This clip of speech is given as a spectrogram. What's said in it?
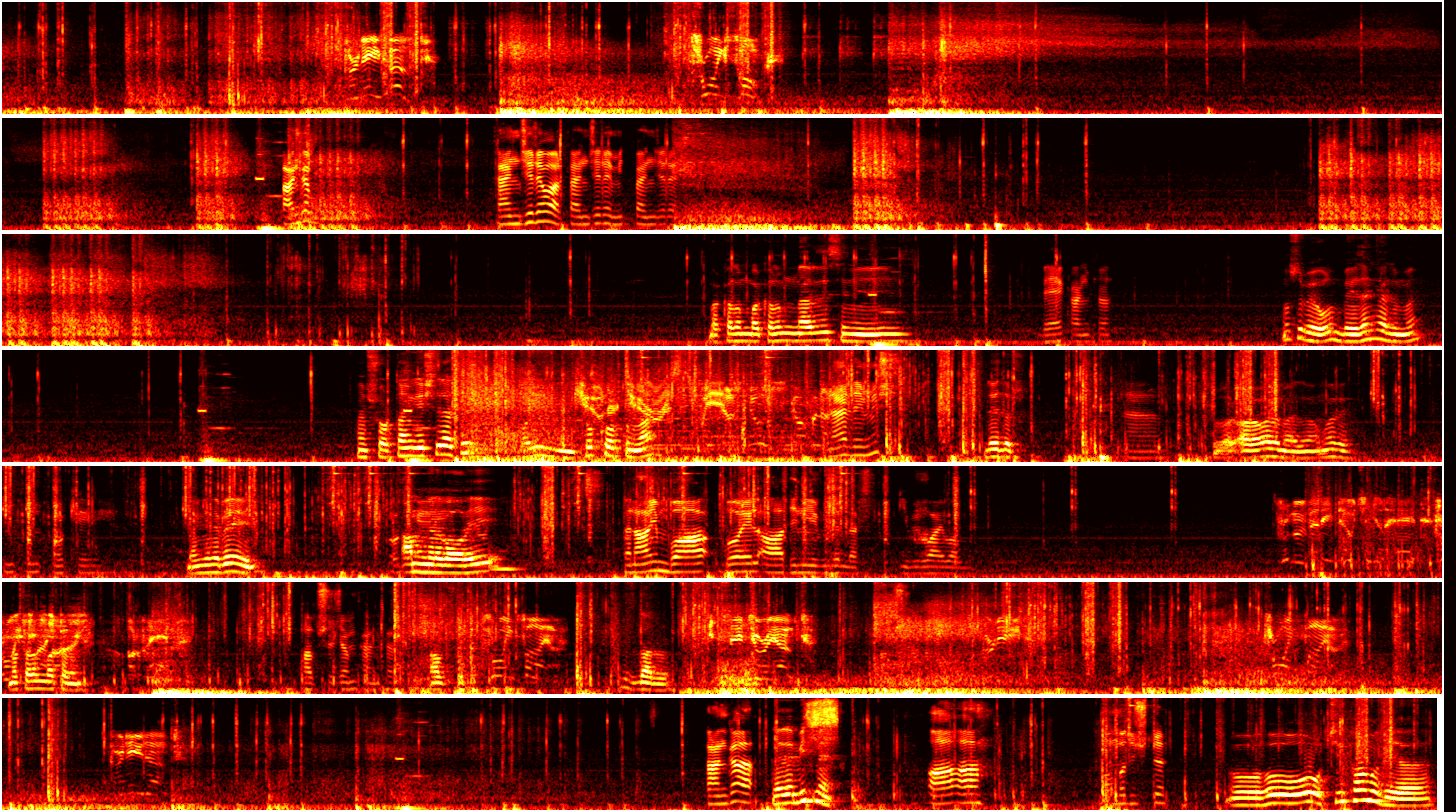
Pencere var pencere mid pencere. Bakalım bakalım neredesiniz? B kanka. Nasıl be oğlum? B'den geldim ben. Ha short'tan geçtilerse Ay çok korktum lan. Neredeymiş? Ladder. Ha, Şurada ara var ya merdiven var ya. Okey. Ben gene B'yim. okey. I'm gonna go away. Ben ayım bu, bu el A deneyebilirler gibi vibe aldım. Bakalım bakalım. Hapşıracağım kanka. Al şu. Grenade out. Kanka Nereye mid mi? A A. Bomba düştü. Oho kill kalmadı ya.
